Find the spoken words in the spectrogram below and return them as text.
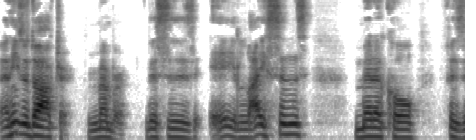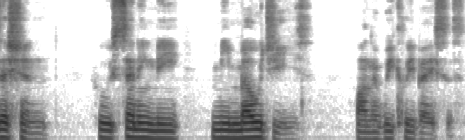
And he's a doctor. Remember, this is a licensed medical physician who's sending me memojis on a weekly basis.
